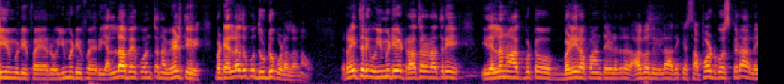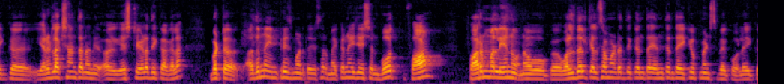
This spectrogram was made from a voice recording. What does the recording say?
ಡಿಹ್ಯುಮಿಡಿಫೈಯರು ಹ್ಯುಮಿಡಿಫೈಯರು ಎಲ್ಲ ಬೇಕು ಅಂತ ನಾವು ಹೇಳ್ತೀವಿ. ಬಟ್ ಎಲ್ಲದಕ್ಕೂ ದುಡ್ಡು ಕೊಡಲ್ಲ ನಾವು. ರೈತರಿಗೂ ಇಮಿಡಿಯೇಟ್ ರಾತ್ರೋರಾತ್ರಿ ಇದೆಲ್ಲನೂ ಹಾಕ್ಬಿಟ್ಟು ಬಳಿರಪ್ಪ ಅಂತ ಹೇಳಿದ್ರೆ ಆಗೋದು ಇಲ್ಲ. ಅದಕ್ಕೆ ಸಪೋರ್ಟ್ಗೋಸ್ಕರ ಲೈಕ್ ಎರಡು ಲಕ್ಷ ಅಂತ ನಾನು ಎಷ್ಟು ಹೇಳೋದಕ್ಕಾಗಲ್ಲ. ಬಟ್ ಅದನ್ನು ಇನ್ಕ್ರೀಸ್ ಮಾಡ್ತಾ ಇದೀವಿ ಸರ್. ಮೆಕನೈಸೇಷನ್ ಬೋತ್ ಫಾರ್ಮ್ ಫಾರ್ಮಲ್ಲಿ ಏನು ನಾವು ಹೊಲದಲ್ಲಿ ಕೆಲಸ ಮಾಡೋದಕ್ಕಂತ ಎಂತೆಂಥ ಎಕ್ವಿಪ್ಮೆಂಟ್ಸ್ ಬೇಕು. ಲೈಕ್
